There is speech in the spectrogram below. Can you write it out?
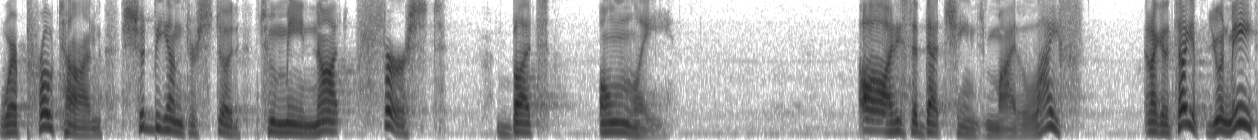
where proton should be understood to mean not first, but only. Oh, and he said, that changed my life. And I got to tell you, you and me,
